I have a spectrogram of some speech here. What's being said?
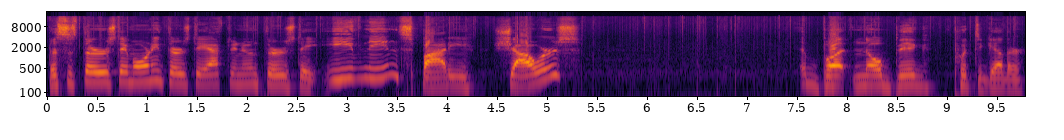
This is Thursday morning, Thursday afternoon, Thursday evening, spotty showers, but no big put together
